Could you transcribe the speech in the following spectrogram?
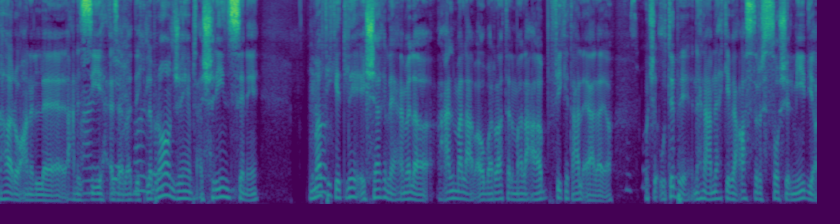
ظهروا عن ال- عن الزيح إذا الزيح، بدك. لبرون جيمس 20 سنة ما. فيك تلاقي شغلة عملها على الملعب أو برات الملعب فيك تعلقي عليها. وانتبه نحن عم نحكي بعصر ال social media.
